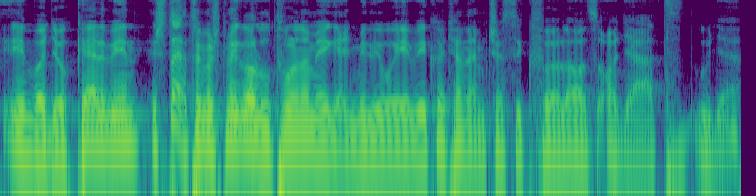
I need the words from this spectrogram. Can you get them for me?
én vagyok Kelvin, és lehet, hogy most még aludt volna még egy millió évig, hogyha nem cseszik föl az agyát, ugye?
